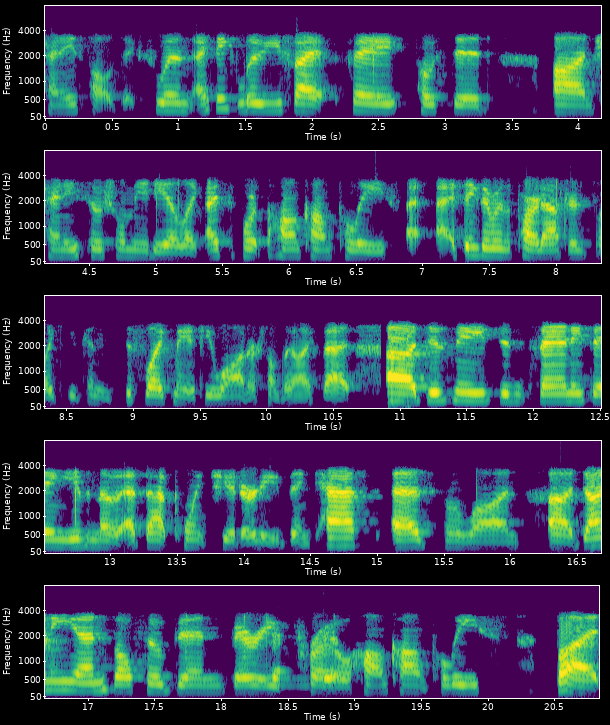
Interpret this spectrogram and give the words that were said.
Chinese politics. When I think Liu Yifei posted on Chinese social media, like I support the Hong Kong police. I, I think there was a part after it's like you can dislike me if you want or something like that. Uh, Disney didn't say anything, even though at that point she had already been cast as Mulan. Uh, Donnie Yen's also been very pro Hong Kong police, but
